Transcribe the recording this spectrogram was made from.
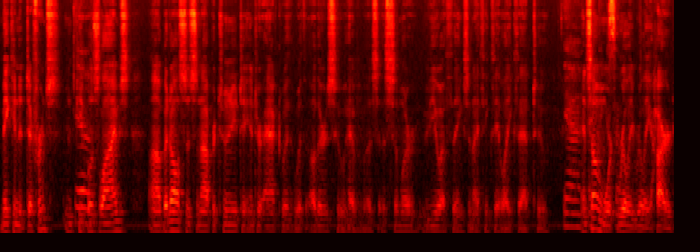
making a difference in Yeah. people's lives. Uh, but also, it's an opportunity to interact with, with others who have a similar view of things, and I think they like that too. Yeah. And some of them work so. really, really hard.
